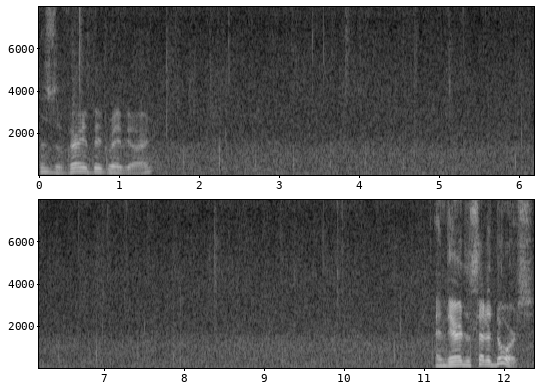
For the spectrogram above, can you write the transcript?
This is a very big graveyard. And there's a set of doors.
